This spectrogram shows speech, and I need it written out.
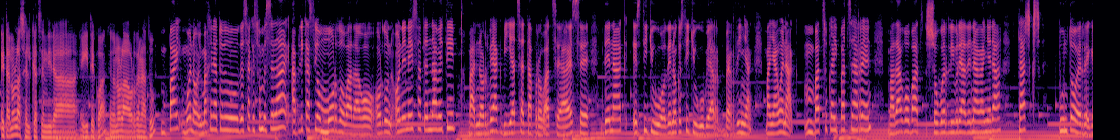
Eta nola sailkatzen dira egitekoak, edo nola ordenatu? Bai, bueno, imaginatu dezakezun bezala, aplikazio mordo badago. Orduan, honena izaten da beti, ba, norbeak bilatza eta probatzea, ez? E, denak ez ditugu, denok ez ditugu behar berdinak. Baina, buenak, batzuk aipatzearren, badago bat software librea dena gainera, tasks.org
